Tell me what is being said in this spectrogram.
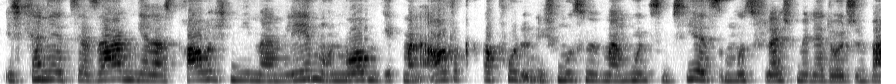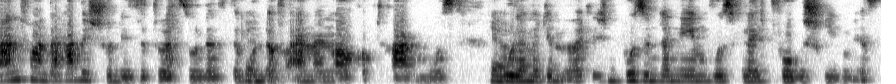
ich kann jetzt ja sagen, ja, das brauche ich nie in meinem Leben und morgen geht mein Auto kaputt und ich muss mit meinem Hund zum Tierarzt und muss vielleicht mit der Deutschen Bahn fahren. Da habe ich schon die Situation, dass der genau. Hund auf einmal einen Maulkorb tragen muss. Ja. Oder mit dem örtlichen Busunternehmen, wo es vielleicht vorgeschrieben ist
